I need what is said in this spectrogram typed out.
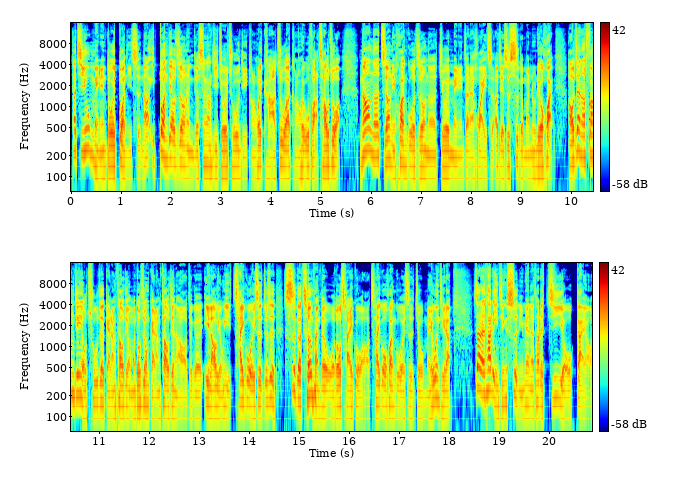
它几乎每年都会断一次，然后一断掉之后呢，你的升降机就会出问题，可能会卡住啊，可能会无法操作，然后呢，只要你换过。之后呢，就会每年再来换一次，而且是四个门轮流换。好在呢，坊间有出这改良套件，我们都是用改良套件的哦。这个一劳永逸，拆过一次就是四个车门的我都拆过哦，拆过换过一次就没问题了。再来，它的引擎室里面呢，它的机油盖哦，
